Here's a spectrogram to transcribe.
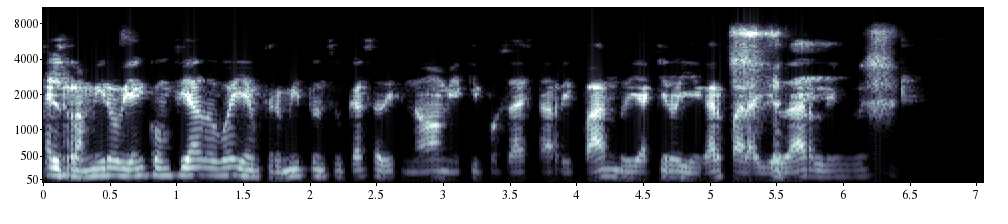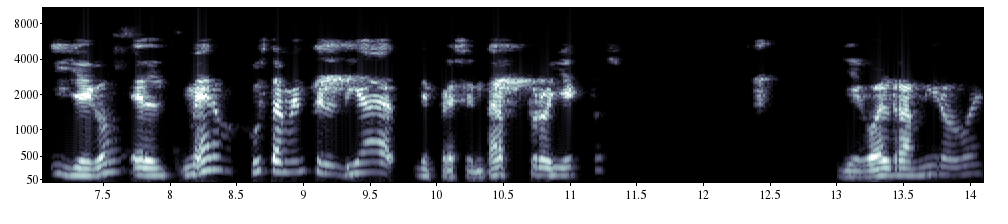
el Ramiro bien confiado, güey, enfermito en su casa, dice, no, mi equipo se está rifando, ya quiero llegar para ayudarle, güey. Y llegó el mero, justamente el día de presentar proyectos. Llegó el Ramiro, güey.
